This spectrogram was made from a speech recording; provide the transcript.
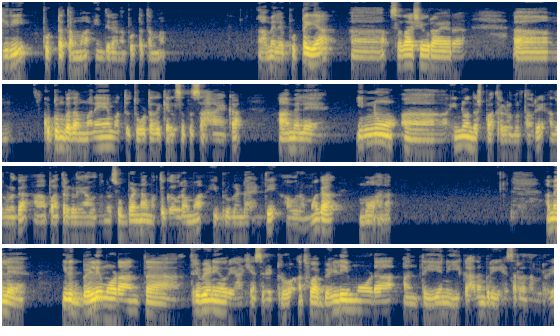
ಗಿರಿ ಪುಟ್ಟ ತಮ್ಮ, ಇಂದಿರಾನ ಪುಟ್ಟತಮ್ಮ ಆಮೇಲೆ ಪುಟ್ಟಯ್ಯ ಸದಾಶಿವರಾಯರ ಕುಟುಂಬದ ಮನೆ ಮತ್ತು ತೋಟದ ಕೆಲಸದ ಸಹಾಯಕ. ಆಮೇಲೆ ಇನ್ನೂ ಇನ್ನೊಂದಷ್ಟು ಪಾತ್ರಗಳು ಬರ್ತಾವ್ರಿ ಅದ್ರೊಳಗ. ಆ ಪಾತ್ರಗಳು ಯಾವುದಂದ್ರೆ ಸುಬ್ಬಣ್ಣ ಮತ್ತು ಗೌರಮ್ಮ, ಇಬ್ರು ಗಂಡ ಹೆಂಡತಿ, ಅವರ ಮಗ ಮೋಹನ. ಆಮೇಲೆ ಇದಕ್ಕೆ ಬೆಳ್ಳಿ ಮೋಡ ಅಂತ ತ್ರಿವೇಣಿಯವರು ಯಾಕೆ ಹೆಸರಿಟ್ರು? ಅಥವಾ ಬೆಳ್ಳಿ ಮೋಡ ಅಂತ ಏನು ಈ ಕಾದಂಬರಿ ಹೆಸರದಲ್ರಿ?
